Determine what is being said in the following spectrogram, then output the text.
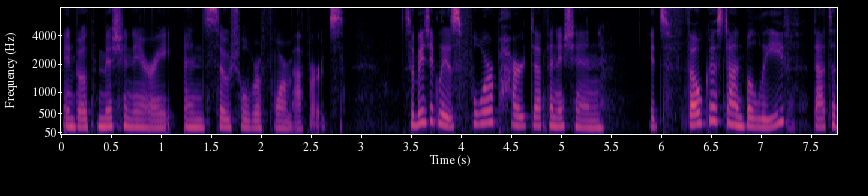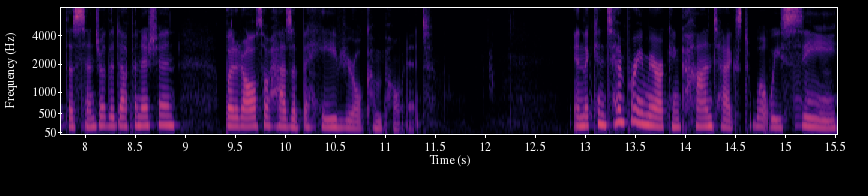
in both missionary and social reform efforts. So basically, this four part definition it's focused on belief, that's at the center of the definition, but it also has a behavioral component. In the contemporary American context, what we see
